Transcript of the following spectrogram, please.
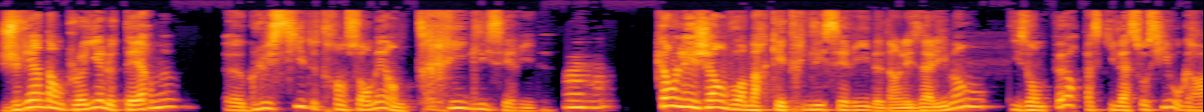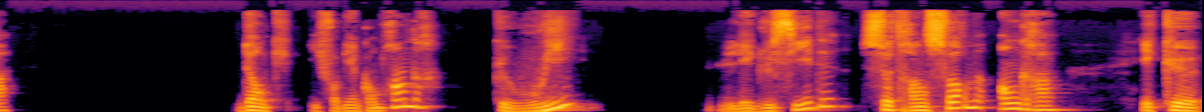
Je viens d'employer le terme euh, glucides transformés en triglycérides. Mhm. Quand les gens voient marquer triglycérides dans les aliments, ils ont peur parce qu'ils l'associent au gras. Donc, il faut bien comprendre que oui, les glucides se transforment en gras et que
